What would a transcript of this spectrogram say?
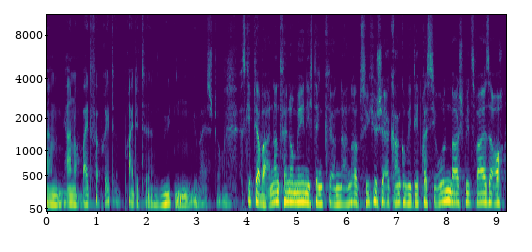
ähm, ja noch weit verbreitete Mythen über Essstörungen. Es gibt ja bei anderen Phänomenen, ich denke an andere psychische Erkrankungen wie Depressionen beispielsweise, auch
